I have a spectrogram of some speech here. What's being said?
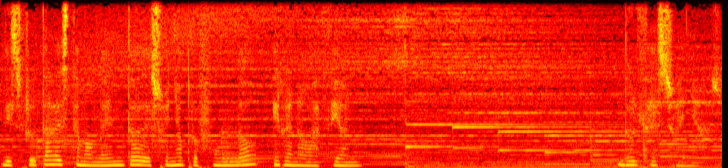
Disfruta de este momento de sueño profundo y renovación. Dulces sueños.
